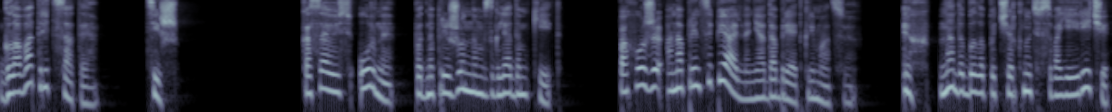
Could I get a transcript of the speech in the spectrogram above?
Глава 30. Тишь. Касаюсь урны под напряженным взглядом Кейт. Похоже, она принципиально не одобряет кремацию. Эх, надо было подчеркнуть в своей речи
